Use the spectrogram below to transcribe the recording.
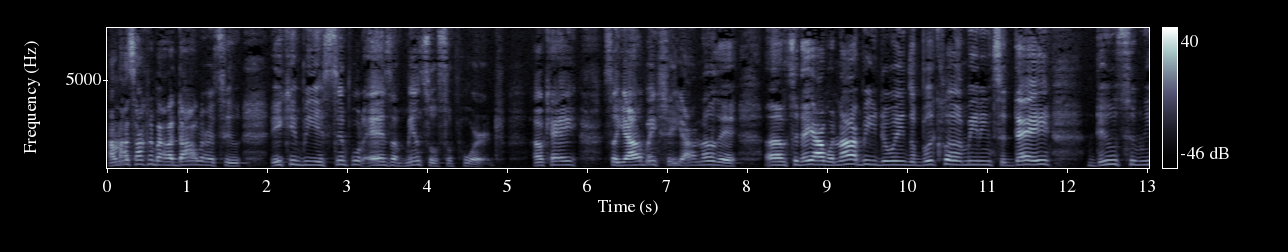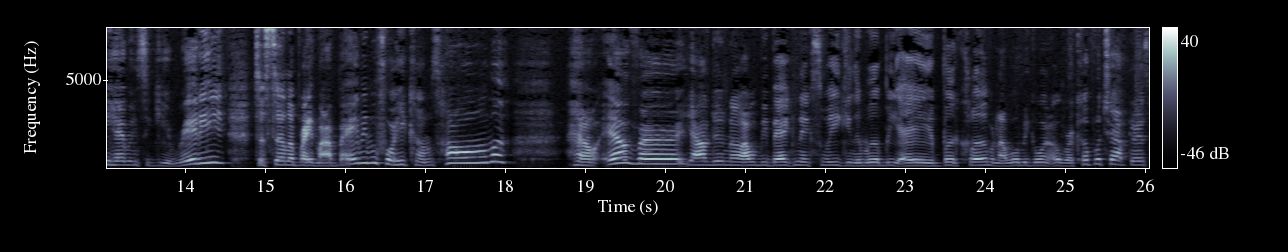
I'm not talking about a dollar or two. It can be as simple as a mental support. Okay, so y'all make sure y'all know that. Um, today I will not be doing the book club meeting today due to me having to get ready to celebrate my baby before he comes home. However, y'all do know I will be back next week and there will be a book club and I will be going over a couple of chapters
